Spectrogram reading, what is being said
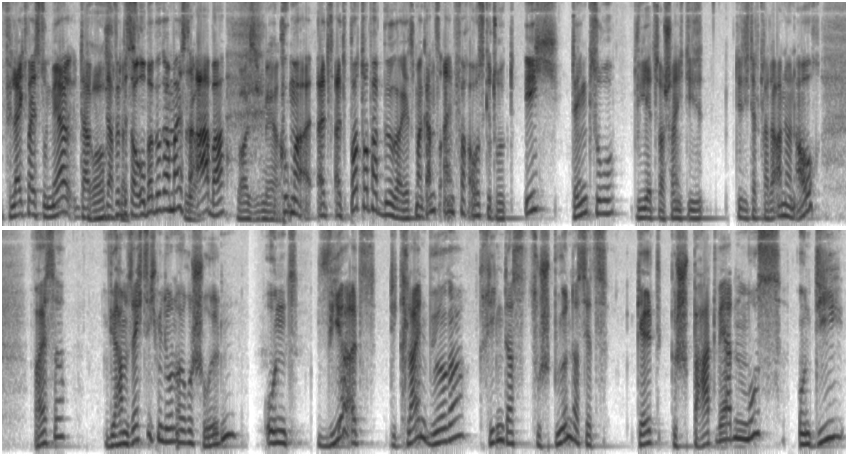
vielleicht weißt du mehr, da, Doch, dafür bist du auch Oberbürgermeister, ja, aber weiß ich mehr. guck mal, als, als Bottropper Bürger, jetzt mal ganz einfach ausgedrückt, ich denke so, wie jetzt wahrscheinlich die, die sich das gerade anhören, auch, weißt du, wir haben 60 Millionen Euro Schulden und wir als die kleinen Bürger kriegen das zu spüren, dass jetzt Geld gespart werden muss und die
